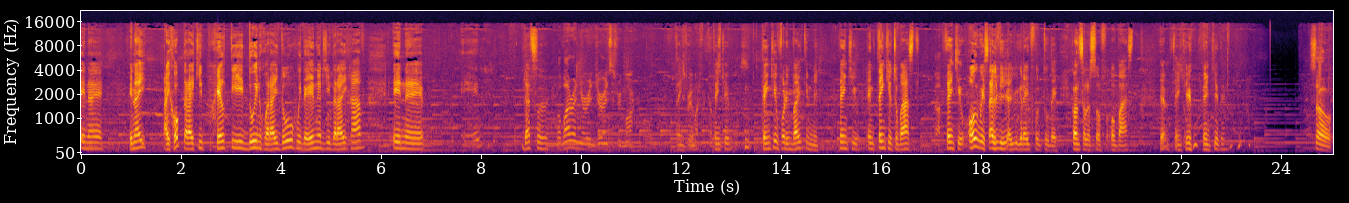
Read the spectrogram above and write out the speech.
and I, and I, I hope that I keep healthy, doing what I do with the energy that I have, and uh, that's. Uh, Well, Byron, your endurance is remarkable. Thanks Thank very much for coming. Thank you. speak with us. Thank you for inviting me. Thank you. And thank you to BAST. Ah. Thank you. Always I'll be, I'll be grateful to the counselors of, of BAST. Yeah, thank you. Thank you. So,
